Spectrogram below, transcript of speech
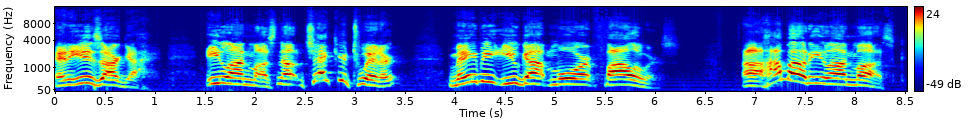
And he is our guy, Elon Musk. Now check your Twitter. Maybe you got more followers. Uh, how about Elon Musk?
